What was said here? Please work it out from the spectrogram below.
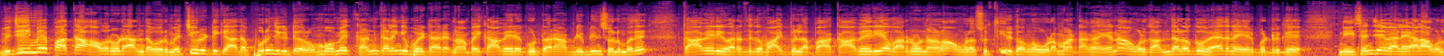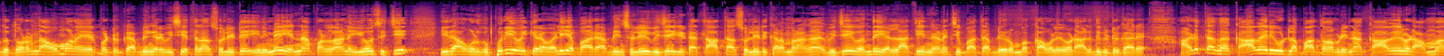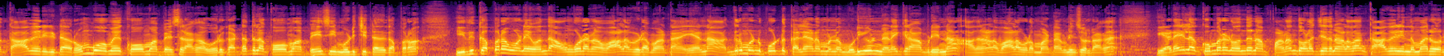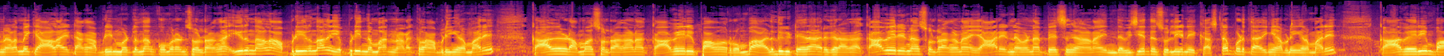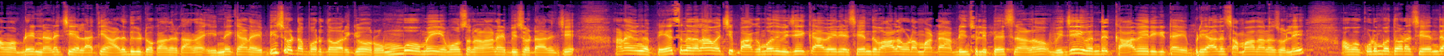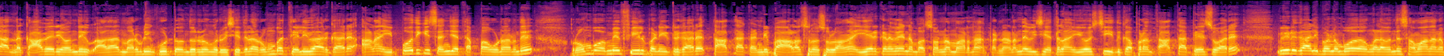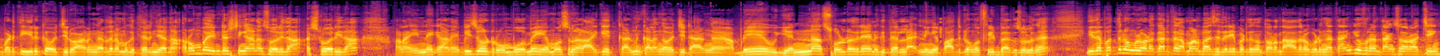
விஜயுமே பார்த்தா அவரோட அந்த ஒரு மெச்சூரிட்டிக்கு அதை புரிஞ்சுக்கிட்டு ரொம்பவுமே கண் கலங்கி போயிட்டாரு. நான் போய் காவேரியை கூப்பிட்டு வரேன். அப்படி இப்படின்னு சொல்லும்போது காவேரி வரத்துக்கு வாய்ப்பு இல்லைப்பா. காவேரியே வரணுன்னாலும் அவங்கள சுற்றி இருக்கவங்க விட மாட்டாங்க ஏன்னா அவங்களுக்கு அந்த அளவுக்கு வேதனை ஏற்பட்டிருக்கு. நீ செஞ்ச வேலையால் அவங்களுக்கு தொடர்ந்து அவமானம் ஏற்பட்டிருக்கு அப்படிங்கிற விஷயத்தெல்லாம் சொல்லிட்டு இனிமேல் என்ன பண்ணலான்னு யோசிச்சு இதை அவங்களுக்கு புரிய வைக்கிற வழியை பாரு அப்படின்னு சொல்லி விஜய் கிட்ட தாத்தா சொல்லிட்டு கிளம்புறாங்க. விஜய் வந்து எல்லாத்தையும் நினச்சி பார்த்து அப்படியே ரொம்ப கவலையோடு அழுதுகிட்டு இருக்காரு. அடுத்து அங்கே காவேரி வீட்டில் பார்த்தோம் அப்படின்னா காவேரியோட அம்மா காவேரி கிட்ட ரொம்பவுமே கோவமாக பேசுகிறாங்க ஒரு கட்டத்தில் கோவமாக பேசி முடிச்சிட்டதுக்கப்புறம் இதுக்கப்புறம் உன்னை வந்து அவங்க கூட நான் வாழ விட மாட்டேன். ஏன்னா அக்ரிமெண்ட் போட்டு கல்யாணம் பண்ண முடியும்னு நினைக்கிறான் அப்படின்னா அதனால் வாழ விட மாட்டேன் அப்படின்னு சொல்கிறாங்க இடையில குமரன் வந்து நான் பணம் தொலைச்சதுனால தான் காவேரி இந்த மாதிரி ஒரு நிலைமைக்கு ஆளாயிட்டாங்க அப்படின்னு மட்டும்தான் குமரன் சொல்கிறாங்க இருந்தாலும் அப்படி இருந்தாலும் எப்படி இந்த மாதிரி நடக்கலாம் அப்படிங்கிற மாதிரி காவேரியோட அம்மா சொல்கிறாங்க ஆனால் காவேரி பாவம் ரொம்ப அழுதுகிட்டே தான் இருக்கிறாங்க. காவேரி என்ன சொல்கிறாங்கன்னா யார் என்ன வேணால் பேசுங்க. ஆனால் இந்த விஷயத்தை சொல்லி என்னை கஷ்டப்படுத்தாதீங்க அப்படிங்கிற மாதிரி காவேரியும் பாவம் அப்படின்னு நினச்சி எல்லாத்தையும் அழுதுகிட்டு உட்காந்துருக்காங்க இன்றைக்கான எபிசோட்டை பொறுத்த வரைக்கும் ரொம்பவுமே எமோஷனலான எபிசோடாக இருந்துச்சு. ஆனால் இவங்க பேசுனதெல்லாம் வச்சு பார்க்கும்போது விஜய் காவேரியை சேர்ந்து வாழ விட மாட்டேன் அப்படின்னு சொல்லி பேசினாலும் விஜய் வந்து காவேரி கிட்ட எப்படியாவது சமாதானம் சொல்லி அவங்க குடும்பத்தோட சேர்ந்து அந்த காவேரியை வந்து அதாவது மறுபடியும் கூட்டு வந்துடணுங்கிற விஷயத்தில் ரொம்ப தெளிவாக இருக்கார். ஆனால் இப்போதைக்கு செஞ்ச தப்பை உணர்ந்து ரொம்பவுமே ஃபீல் பண்ணிகிட்டு இருக்காரு. தாத்தா கண்டிப்பாக ஆலோசனை சொல்லுவாங்க. ஏற்கனவே நம்ம சொன்ன மாதிரி தான் இப்போ நடந்த விஷயத்தெல்லாம் யோசித்து இதுக்கப்புறம் தாத்தா பேசுவார். வீடு காலி பண்ணும்போது அவங்கள வந்து சமாதானப்படுத்தி இருக்க வச்சிருவாருங்கிறது நமக்கு தெரிஞ்சதான் ரொம்ப இன்ட்ரெஸ்டிங்கான ஸ்டோரி தான் ஸ்டோரி தான். ஆனால் இன்றைக்கான எபிசோட் ரொம்பவுமே எமோஷனல் ஆகி கண் கலங்க பண்ணுறாங்க அப்படியே என்ன சொல்கிறதுனே எனக்கு தெரியல. நீங்கள் பார்த்துட்டு உங்கள் ஃபீட்பேக் சொல்லுங்கள் இதை பற்றின உங்களோட கருத்தை கமான் பாசி தெரியப்படுத்துங்க. தொடர்ந்து ஆதரவு கொடுங்க. தேங்க்யூ ஃப்ரெண்ட் தேங்க்ஸ் ஃபார் வாட்சிங்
